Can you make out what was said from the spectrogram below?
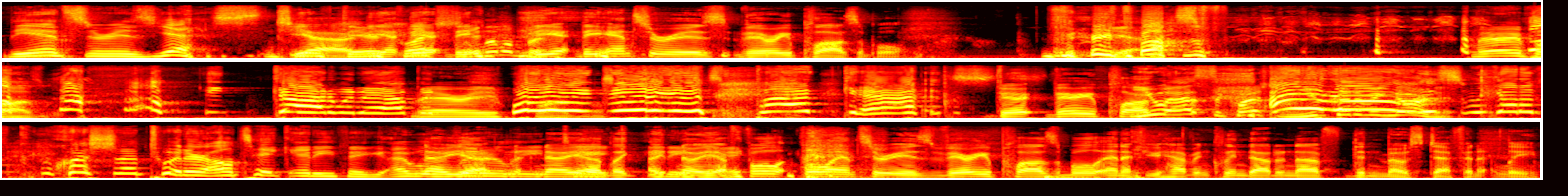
the answer is yes. To Yeah, their the, the, question. the, little the, the answer is very plausible. Very Yeah. possible. Very plausible. God, what happened? Very what are we doing in this podcast? Very, very plausible. you asked the question. You don't could have ignored This- it. We got a question on Twitter. I'll take anything. I will No, yeah, literally no, take yeah, like, like no, yeah. Full, full answer is very plausible, and if you haven't cleaned out enough, then most definitely.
